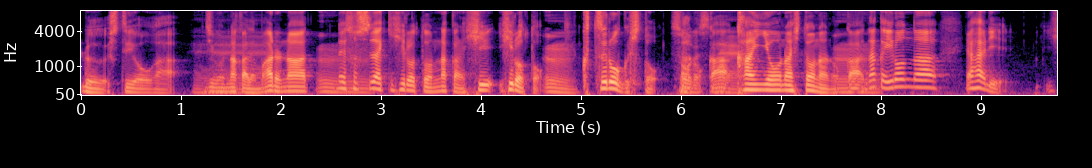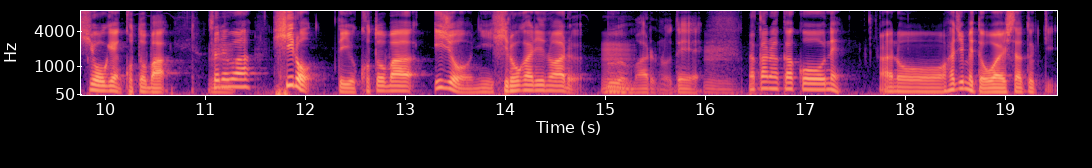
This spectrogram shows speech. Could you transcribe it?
る必要が自分の中でもあるな、うんで粗志崎弘人の中のひ弘人、うん。くつろぐ人なのか、ね。寛容な人なのか、うん。なんかいろんなやはり表現言葉。それは「広」っていう言葉以上に広がりのある部分もあるので、うん。なかなかこうね、あのー初めてお会いした時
